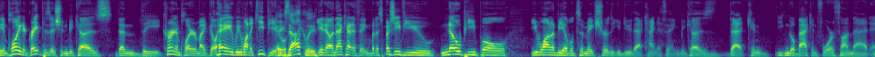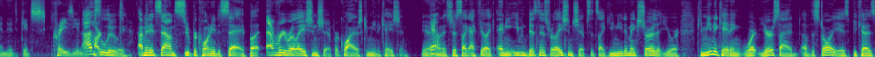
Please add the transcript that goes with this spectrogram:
the employee in a great position because then the current employer might go, "Hey, we want to keep you." Exactly. You know, and that kind of thing. But especially if you know people. You want to be able to make sure that you do that kind of thing because that can you can go back and forth on that and it gets crazy in a Absolutely. heartbeat. I mean, it sounds super corny to say, but every relationship requires communication. You know, Yeah. and it's just like I feel like any even business relationships, it's like you need to make sure that you're communicating what your side of the story is because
